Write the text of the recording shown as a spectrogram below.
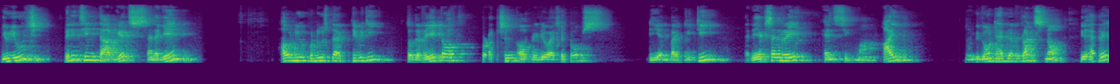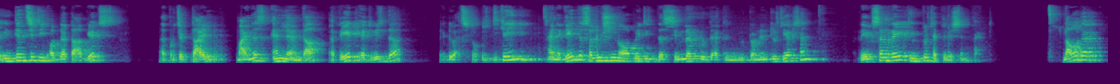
you use very thin targets and again, how do you produce the activity? So the rate of production of radioisotopes, dN by dt, reaction rate and sigma i. You don't have a flux now, you have a intensity of the targets, a projectile minus n lambda, rate at which the radioisotope is decaying. And again, the solution of it is the similar to that in neutron-induced reaction, reaction rate into saturation factor. Now that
